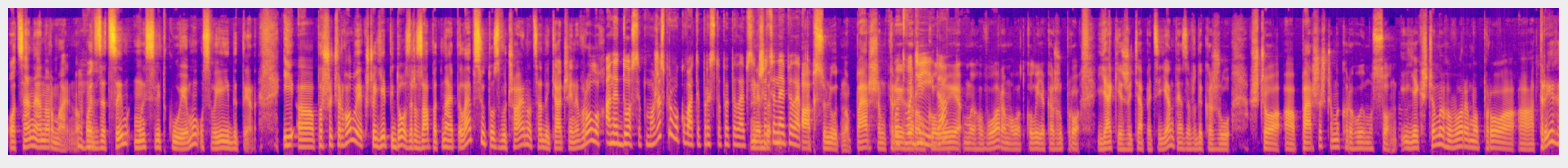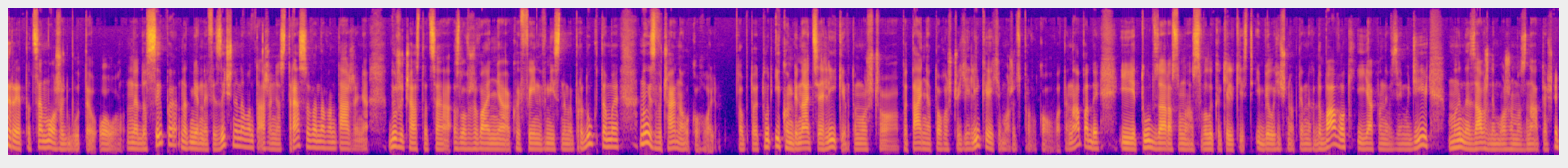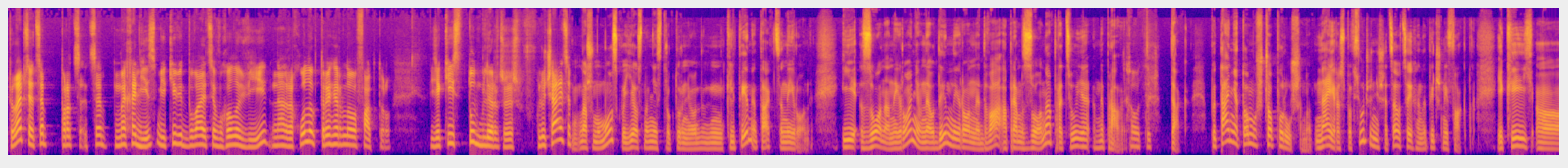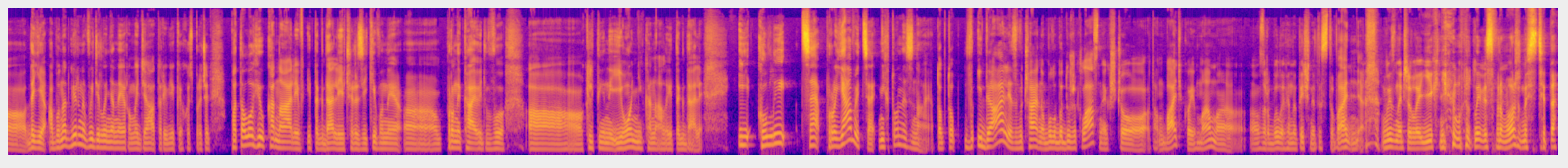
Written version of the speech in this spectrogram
Оце ненормально. Мгм. Ось за цим ми слідкуємо у своєї дитини. І е, першочергово, якщо є підозра запит на епілепсію, то звичайно це дитячий невролог. А недосип може спровокувати приступ епілепсії, якщо Недо- це не епілептик? Абсолютно першим тригером, водії, да? коли ми говоримо, от коли я кажу про якість життя пацієнта, я завжди кажу, що а, перше, що ми коригуємо сон. І якщо ми говоримо про а, тригери, то це можуть бути о, недосипи, надмірне фізичне навантаження, стресове навантаження. Дуже часто це зловживання кофеїн вмісними продуктами, ну і звичайно алкоголь. Тобто тут і комбінація ліків, тому що питання того, що є ліки, які можуть спровоковувати напади, і тут зараз у нас велика кількість і біологічно активних добавок, і як вони взаємодіють, ми не завжди можемо знати. Епілепсія це це механізм, який відбувається в голові на рахунок тригерного фактору. Якийсь тумблер же ж включається. В нашому мозку є основні структурні клітини, так, це нейрони. І зона нейронів не один нейрон, не два, а прям зона працює неправильно. Хаотично. Так. Питання тому, що порушено. Найрозповсюдженіше це оцей генетичний фактор, який е, дає або надмірне виділення нейромедіаторів якихось причин, патологію каналів і так далі, через які вони е, проникають в е, клітини, іонні канали і так далі. І коли це проявиться, ніхто не знає. Тобто, в ідеалі, звичайно, було би дуже класно, якщо там батько і мама е, зробили генетичне тестування, визначили їхні можливі спроможності та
